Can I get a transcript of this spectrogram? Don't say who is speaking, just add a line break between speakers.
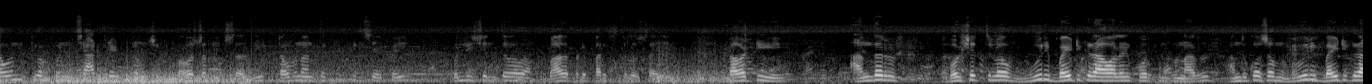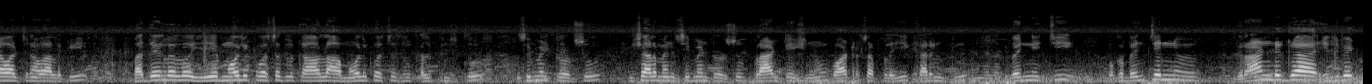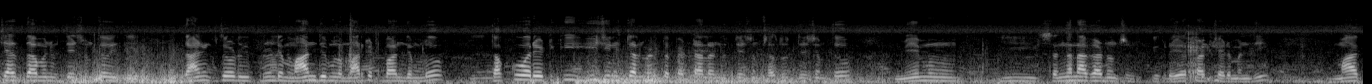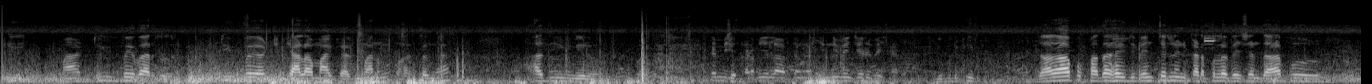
టౌన్కి కొన్ని satellite township అవసరం వస్తుంది. టౌన్ అంతా కిక్కిరిసి అయిపోయి పొల్యూషన్తో బాధపడే పరిస్థితులు వస్తాయి. కాబట్టి అందరూ భవిష్యత్తులో ఊరి బయటికి రావాలని కోరుకుంటున్నారు. అందుకోసం ఊరి బయటికి రావాల్సిన వాళ్ళకి పదేళ్ళలో ఏ మౌలిక వసతులు కావాలో ఆ మౌలిక వసతులు కల్పించుతూ సిమెంట్ రోడ్స్ విశాలమైన cement roads plantation water supply current ఇవన్నీ ఇచ్చి ఒక బెంచెన్ను గ్రాండ్గా ఎలివేట్ చేద్దామనే ఉద్దేశంతో ఇది దానికి తోడు ఇప్పుడుండే మాంద్యంలో మార్కెట్ మాంద్యంలో తక్కువ రేటుకి ఈజీ ఇన్స్టాల్మెంట్లో పెట్టాలనే ఉద్దేశం సదుద్దేశంతో మేము ఈ సంగనా గార్డెన్స్ ఇక్కడ ఏర్పాటు చేయడం అనేది మాకి మా టీవీ ఫైవ్ వారు టీవీ ఫైవ్ అంటే చాలా మాకు అభిమానం వాస్తవంగా. అది మీరు ఇప్పటికి దాదాపు పదహైదు వెంచర్లు నేను కడపలో వేసాను దాదాపు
